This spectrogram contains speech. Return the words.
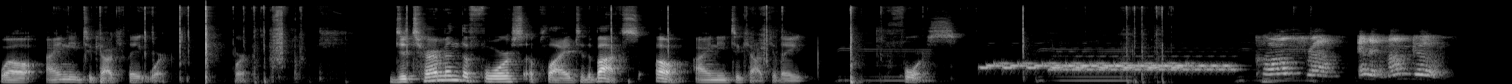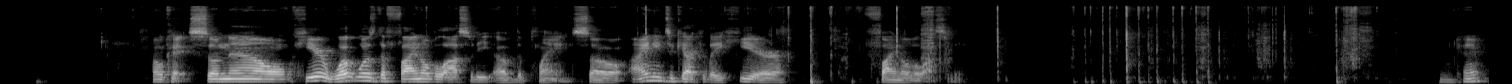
well, I need to calculate work. Work. Determine the force applied to the box. Oh, I need to calculate force. Call from. Okay, so now here, what was the final velocity of the plane? So I need to calculate here final velocity. Okay,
